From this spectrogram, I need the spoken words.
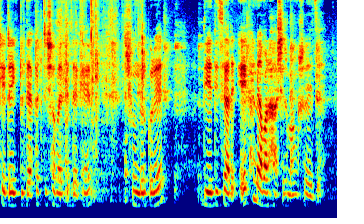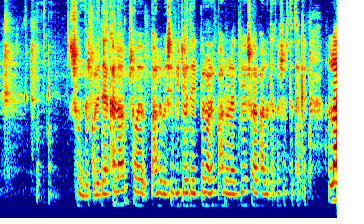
সেটা একটু দেখাচ্ছি সবাইকে দেখেন। সুন্দর করে দিয়ে দিছে, আর এখানে আমার হাঁসের মাংস এই যে সুন্দর করে দেখালাম। সবাই ভালোবেসে ভিডিও দেখবেন, অনেক ভালো লাগবে। সবাই ভালো থাকেন, সুস্থ থাকেন। আল্লাহ।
